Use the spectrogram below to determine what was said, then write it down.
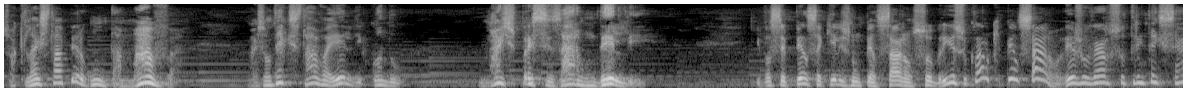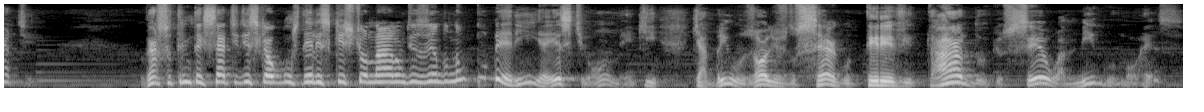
Só que lá está a pergunta: amava, mas onde é que estava ele quando mais precisaram dele? E você pensa que eles não pensaram sobre isso? Claro que pensaram. Veja o verso 37. O verso 37 diz que alguns deles questionaram, dizendo: Não poderia este homem que, que abriu os olhos do cego ter evitado que o seu amigo morresse?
